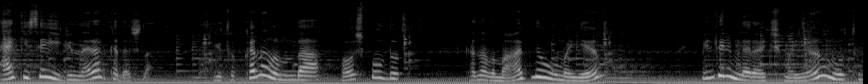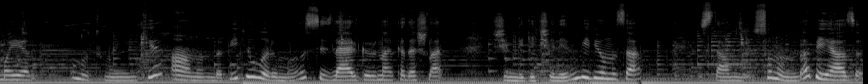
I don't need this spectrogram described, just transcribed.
Herkese iyi günler arkadaşlar. YouTube kanalımda hoş bulduk. Kanalıma abone olmayı, bildirimleri açmayı unutmayın. Unutmayın ki anında videolarımı sizler görün arkadaşlar. Şimdi geçelim videomuza. İstanbul sonunda beyazı.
